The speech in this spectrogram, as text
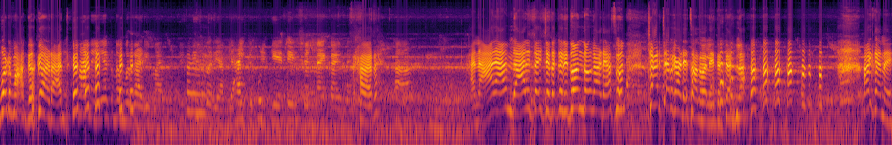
वड माग आहे, एक नंबर गाडी माझी. बरी आपली हलकी फुलकी टेन्शन नाही काय नाही. हार हा. आणि आ- आम- आणि ताईच्या तर घरी दोन दोन गाड्या असून चार चार गाड्या चालवायला येतात त्यांना. आहे का नाही.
